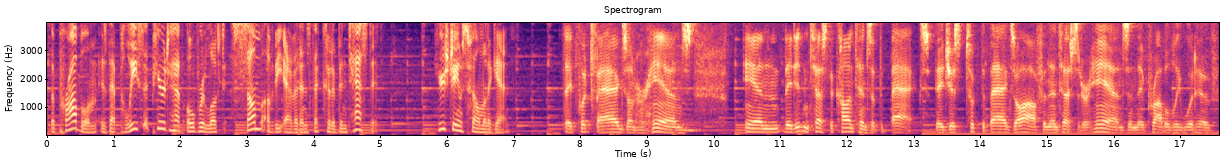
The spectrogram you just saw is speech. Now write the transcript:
The problem is that police appear to have overlooked some of the evidence that could have been tested. Here's James Fellman again. They put bags on her hands and they didn't test the contents of the bags. They just took the bags off and then tested her hands, and they probably would have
